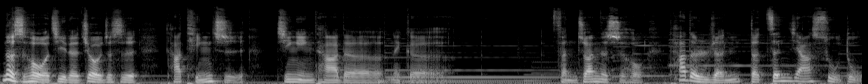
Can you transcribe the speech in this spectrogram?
那时候我记得就就是他停止经营他的那个粉砖的时候，他的人的增加速度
